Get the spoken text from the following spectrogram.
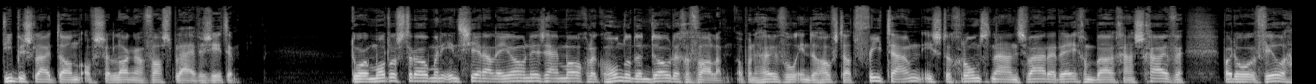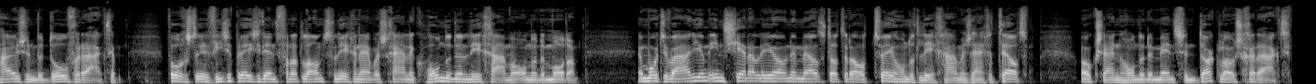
Die besluit dan of ze langer vast blijven zitten. Door modderstromen in Sierra Leone zijn mogelijk honderden doden gevallen. Op een heuvel in de hoofdstad Freetown is de grond na een zware regenbui gaan schuiven, waardoor veel huizen bedolven raakten. Volgens de vicepresident van het land liggen er waarschijnlijk honderden lichamen onder de modder. Een mortuarium in Sierra Leone meldt dat er al 200 lichamen zijn geteld. Ook zijn honderden mensen dakloos geraakt.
